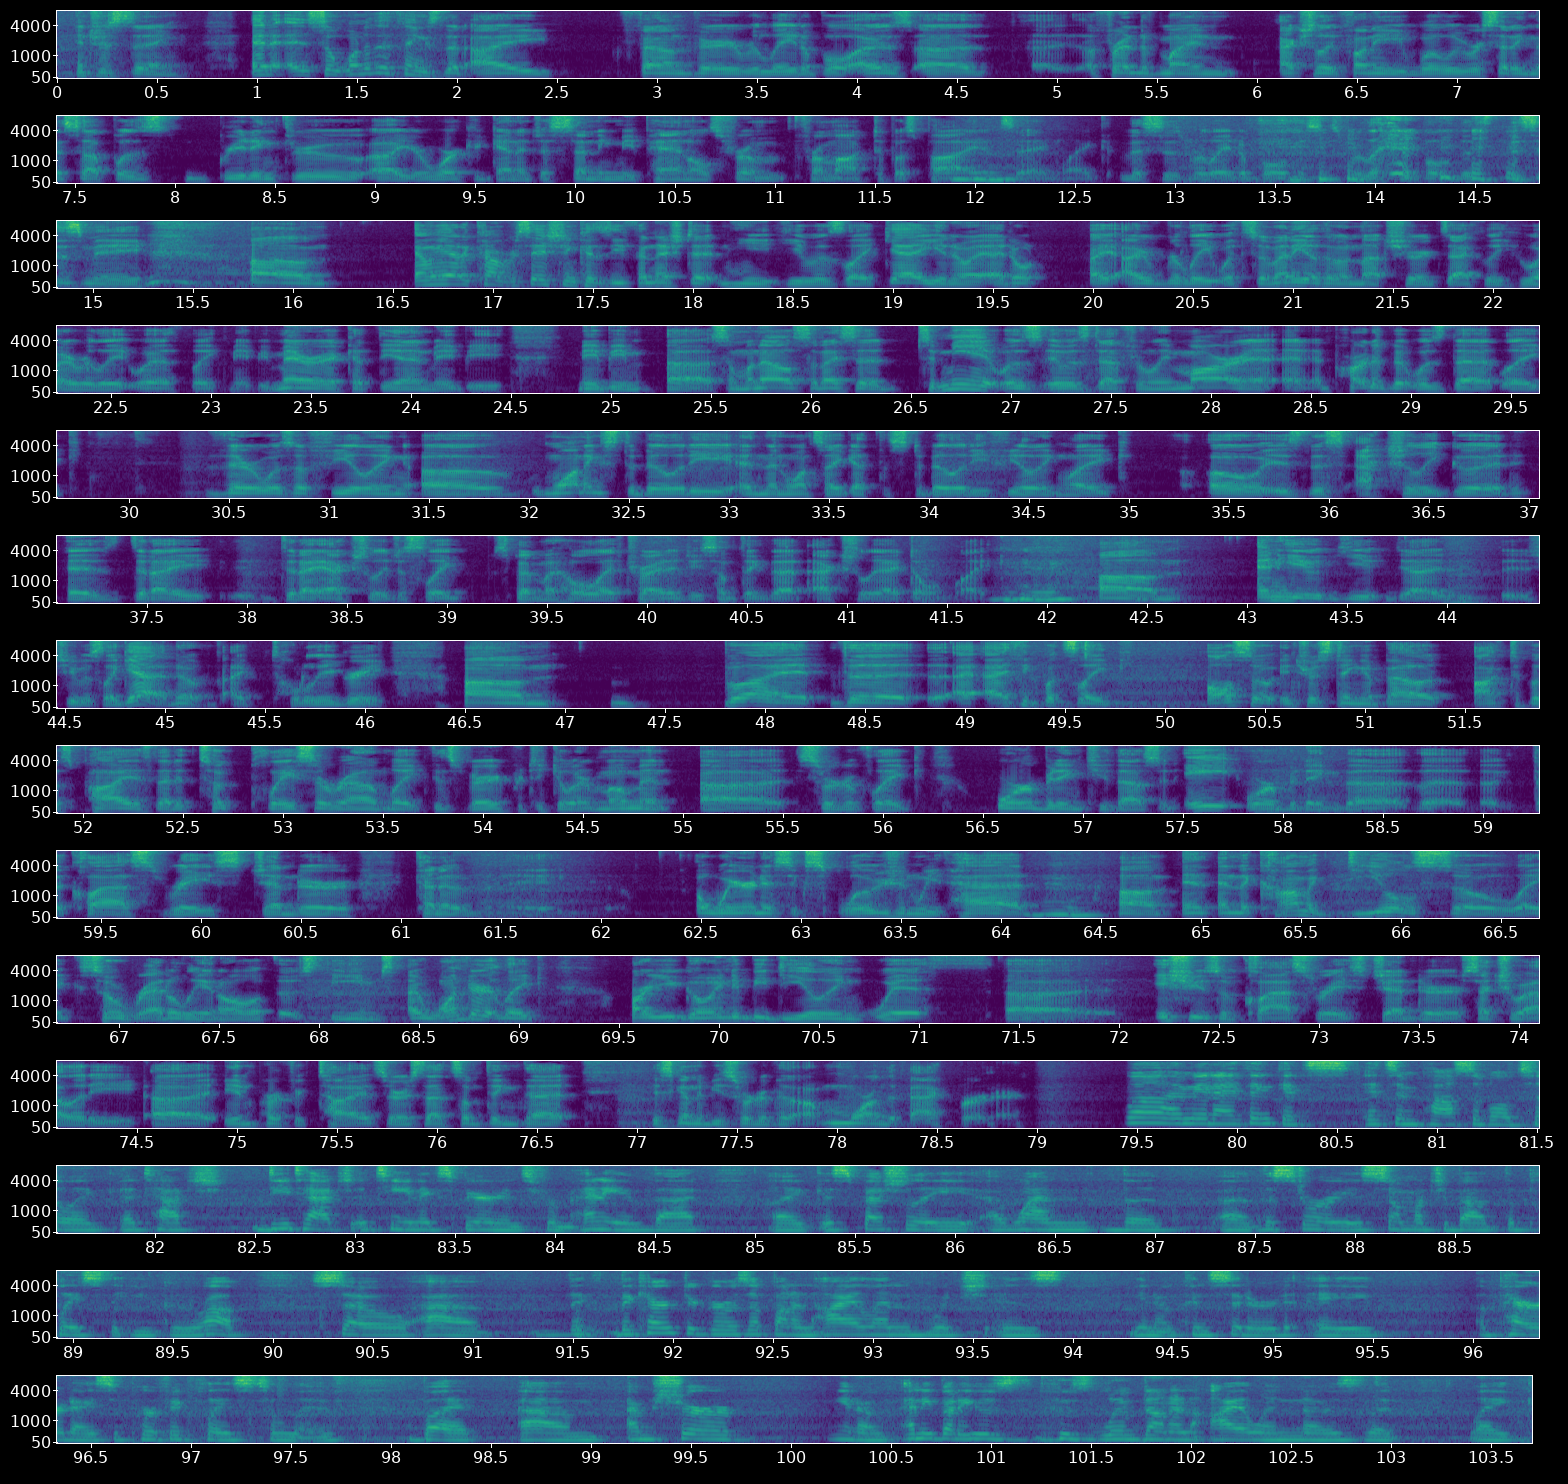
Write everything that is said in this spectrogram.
Interesting. And, and so one of the things that I found very relatable, I was uh, a friend of mine. Actually, funny while we were setting this up was reading through uh, your work again and just sending me panels from from Octopus Pie and saying like, "This is relatable. This is relatable. this this is me." Um, and we had a conversation because he finished it and he he was like, "Yeah, you know, I, I don't." I, I relate with so many of them. I'm not sure exactly who I relate with. Like maybe Marek at the end, maybe maybe uh, someone else. And I said to me, it was it was definitely Mar, and, and part of it was that like there was a feeling of wanting stability and then once i get the stability feeling like oh is this actually good? Is did i did i actually just like spend my whole life trying to do something that actually i don't like? Um and he, he uh, she was like yeah no i totally agree. Um but the I, I think what's like also interesting about octopus pie is that it took place around like this very particular moment uh sort of like orbiting 2008 orbiting the the the, the class race gender kind of awareness explosion we've had. Um, and, and the comic deals so like so readily in all of those themes. I wonder like are you going to be dealing with uh, issues of class race gender sexuality uh, in perfect tides or is that something that is going to be sort of more on the back burner Well, I mean, I think it's it's impossible to like attach detach a teen experience from any of that. Like especially uh, when the uh, the story is so much about the place that you grew up. So uh, the the character grows up on an island, which is you know considered a a paradise, a perfect place to live. But um, I'm sure you know anybody who's who's lived on an island knows that like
